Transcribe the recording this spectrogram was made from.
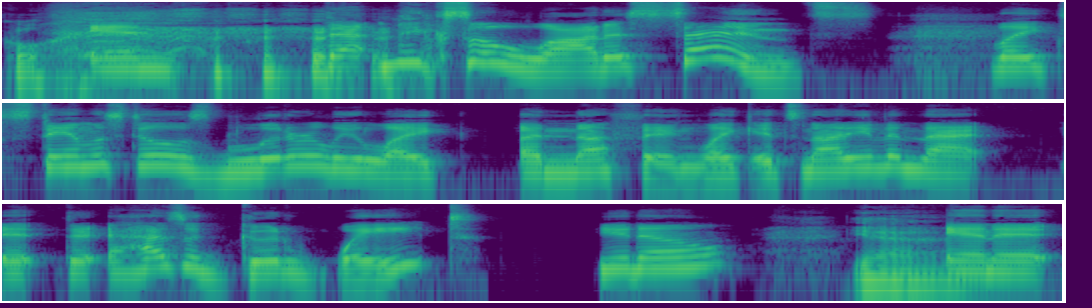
Cool. And that makes a lot of sense. Like stainless steel is literally like a nothing. Like it's not even that it it has a good weight, you know, yeah. and it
